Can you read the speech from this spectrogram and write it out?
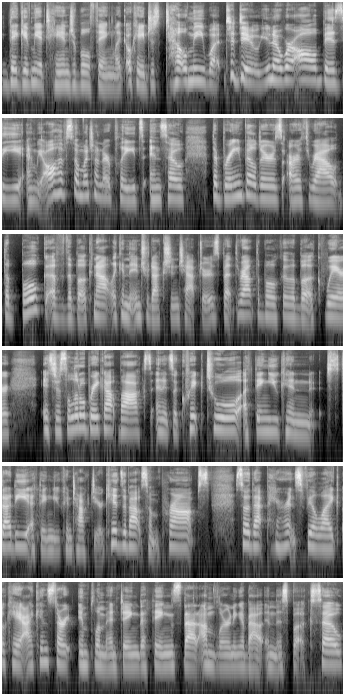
they give me a tangible thing like okay just tell me what to do. You know we're all busy and we all have so much on our plates. And so the brain builders are throughout the bulk of the book not like in the introduction chapters but throughout the bulk of the book where it's just a little breakout box and it's a quick tool a thing you can study a thing you can talk to your kids about some prompts so that parents feel like okay i can start implementing the things that i'm learning about in this book. So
